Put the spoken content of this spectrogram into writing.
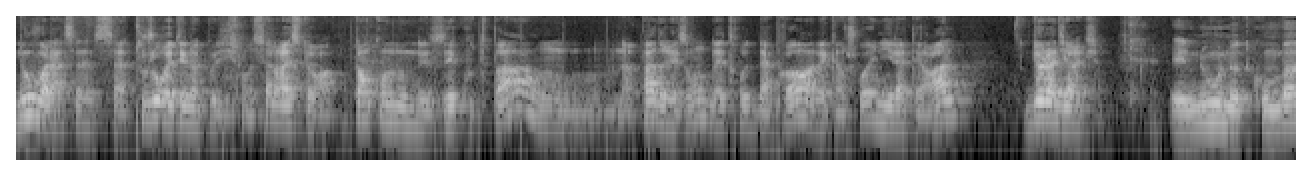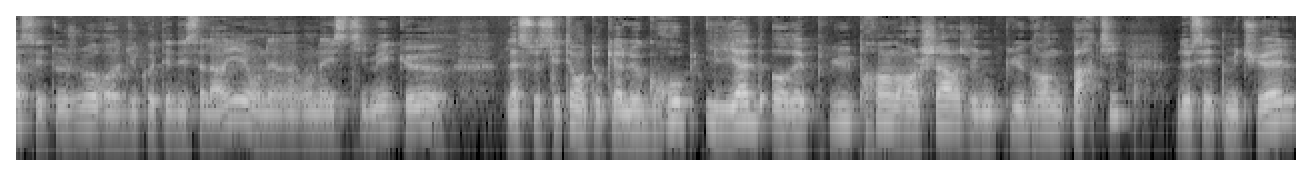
Nous, voilà, ça, a toujours été notre position et ça le restera. Tant qu'on ne nous écoute pas, on n'a pas de raison d'être d'accord avec un choix unilatéral de la direction. Et nous, notre combat, c'est toujours euh, du côté des salariés. On a estimé que la société, en tout cas le groupe Iliad, aurait pu prendre en charge une plus grande partie de cette mutuelle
